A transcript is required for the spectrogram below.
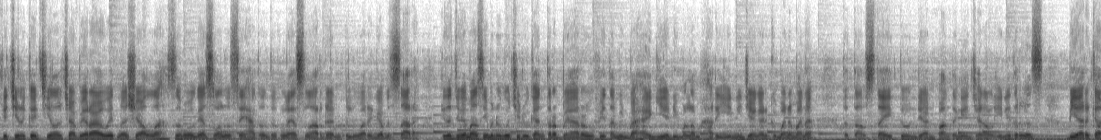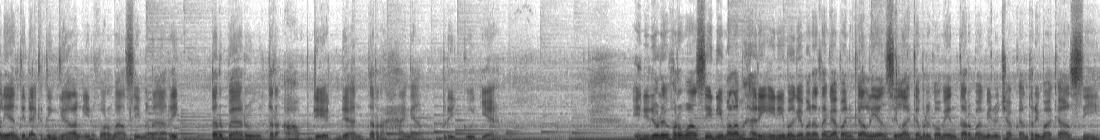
kecil-kecil cabai rawit Masya Allah semoga selalu sehat untuk Leslar dan keluarga besar. Kita juga masih menunggu cidukan terbaru vitamin bahagia di malam hari ini. Jangan ke mana-mana tetap stay tune dan pantengin channel ini terus biar kalian tidak ketinggalan informasi menarik terbaru terupdate dan terhangat berikutnya ini dulu informasi di malam hari ini. Bagaimana tanggapan kalian? Silahkan berkomentar. Bang Min ucapkan terima kasih.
